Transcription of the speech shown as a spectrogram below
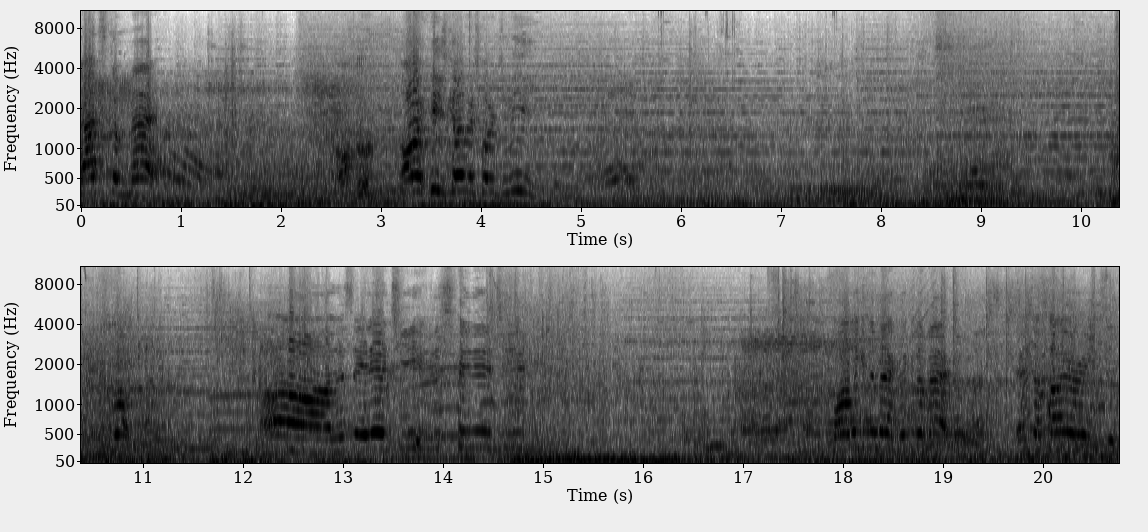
That's the Met. Oh, oh, he's coming towards me. Oh, this ain't it, Chief. This ain't it, Chief. On, look at the back. Look at the back. It's a fire engine.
